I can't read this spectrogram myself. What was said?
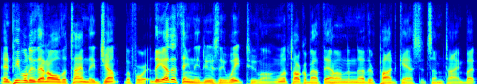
And people do that all the time. They jump before. The other thing they do is they wait too long. We'll talk about that on another podcast at some time. But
